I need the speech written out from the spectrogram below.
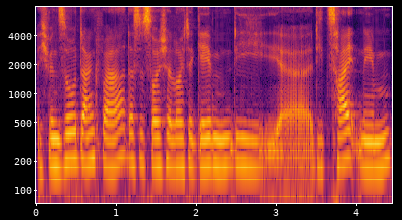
ich bin so dankbar, dass es solche Leute geben, die äh, die Zeit nehmen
